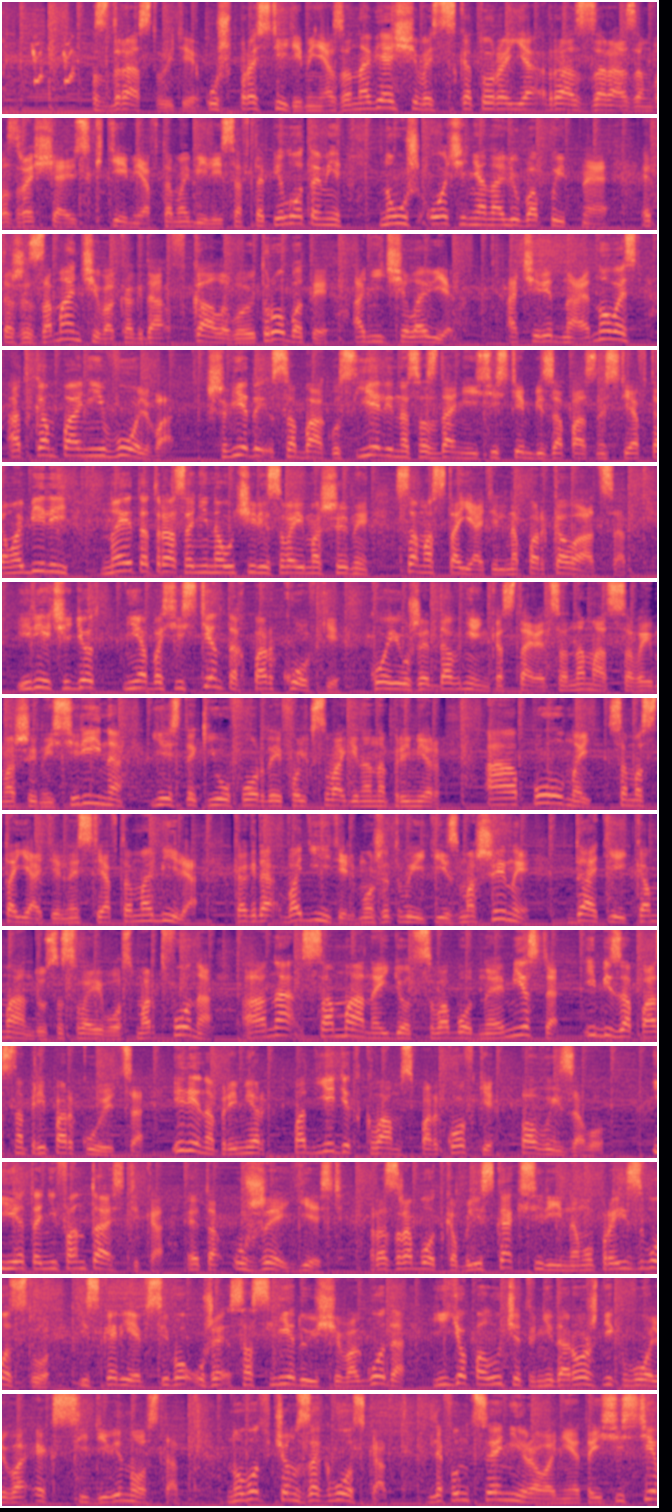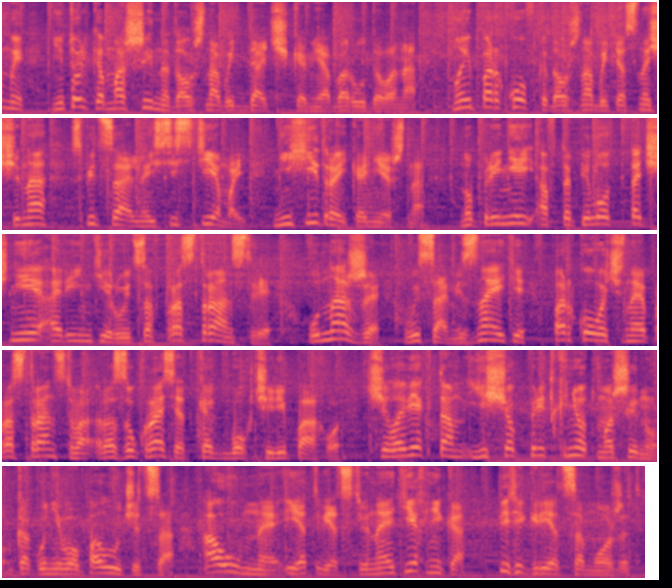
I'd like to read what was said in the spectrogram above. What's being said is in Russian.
Здравствуйте. Уж простите меня за навязчивость, с которой я раз за разом возвращаюсь к теме автомобилей с автопилотами, но уж очень она любопытная. Это же заманчиво, когда вкалывают роботы, а не человек. Очередная новость от компании Volvo. Шведы собаку съели на создании систем безопасности автомобилей. На этот раз они научили свои машины самостоятельно парковаться. И речь идет не об ассистентах парковки, кои уже давненько ставятся на массовые машины серийно, есть такие у Форда и Volkswagen, например, а о полной самостоятельности автомобиля, когда водитель может выйти из машины, дать ей команду со своего смартфона, а она сама найдет свободное место и безопасно припаркуется. Или, например, подъедет к вам с парковки по вызову. И это не фантастика, это уже есть. Разработка близка к серийному производству, и, скорее всего, уже со следующего года ее получит внедорожник Volvo XC90. Но вот в чем загвоздка. Для функционирования этой системы не только машина должна быть датчиками оборудована, но и парковка должна быть оснащена специальной системой. Не хитрой, конечно, но при ней автопилот точнее ориентируется в пространстве. У нас же, вы сами знаете, парковочное пространство разукрасят как бог черепаху. Человек там еще приткнет машину, как у него получится, а умная и ответственная техника перегреться может.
